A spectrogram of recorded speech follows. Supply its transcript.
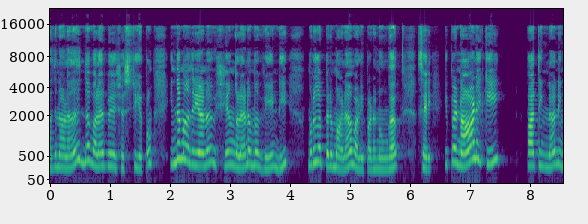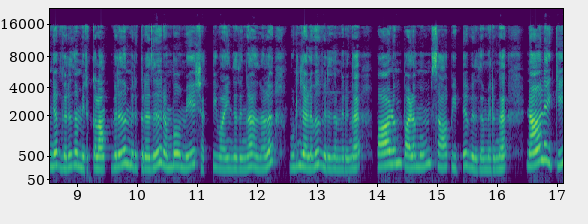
அதனால தான் இந்த வளர்பிறை சஷ்டி அப்போ இந்த மாதிரியான விஷயங்களை நம்ம வேண்டி முருகப்பெருமானை வழிபடணுங்க. சரி இப்போ நாளைக்கு பார்த்தீங்கன்னா நீங்கள் விரதம் இருக்கலாம். விரதம் இருக்கிறது ரொம்பவுமே சக்தி வாய்ந்ததுங்க. அதனால் முடிஞ்ச அளவு விரதம் இருங்க. பாலும் பழமும் சாப்பிட்டு விரதம் இருங்க. நாளைக்கு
